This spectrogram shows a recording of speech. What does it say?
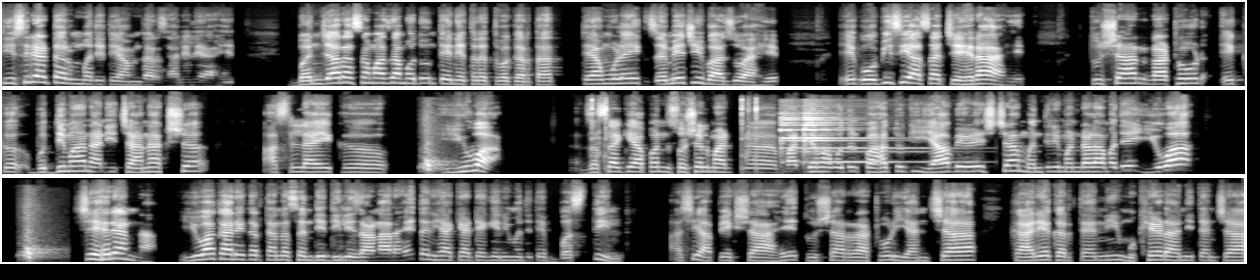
तिसऱ्या टर्ममध्ये ते आमदार झालेले आहेत. बंजारा समाजामधून ते नेतृत्व करतात. त्यामुळे एक जमेची बाजू आहे. एक ओबीसी असा चेहरा आहे. तुषार राठोड एक बुद्धिमान आणि चाणाक्ष असलेला एक युवा. जसा की आपण सोशल माध्यमामधून पाहतो की या वेळेसच्या मंत्रिमंडळामध्ये युवा चेहऱ्यांना युवा कार्यकर्त्यांना संधी दिली जाणार आहे तर ह्या कॅटेगरीमध्ये ते बसतील अशी अपेक्षा आहे. तुषार राठोड यांच्या कार्यकर्त्यांनी मुखेड आणि त्यांच्या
